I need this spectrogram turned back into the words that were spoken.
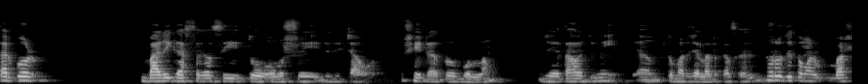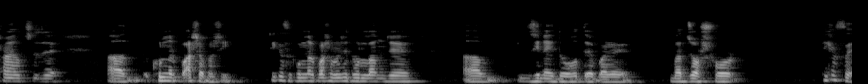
তারপর বাড়ির কাছাকাছি তো অবশ্যই যদি চাও, সেটা তো বললাম যে তাহলে তুমি তোমার জেলার কাছাকাছি, ধরো যে তোমার বাসা হচ্ছে যে খুলনার পাশাপাশি, ঠিক আছে? খুলনার পাশাপাশি ধরলাম যে ঝিনাইদহ হতে পারে বা যশোর, ঠিক আছে?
